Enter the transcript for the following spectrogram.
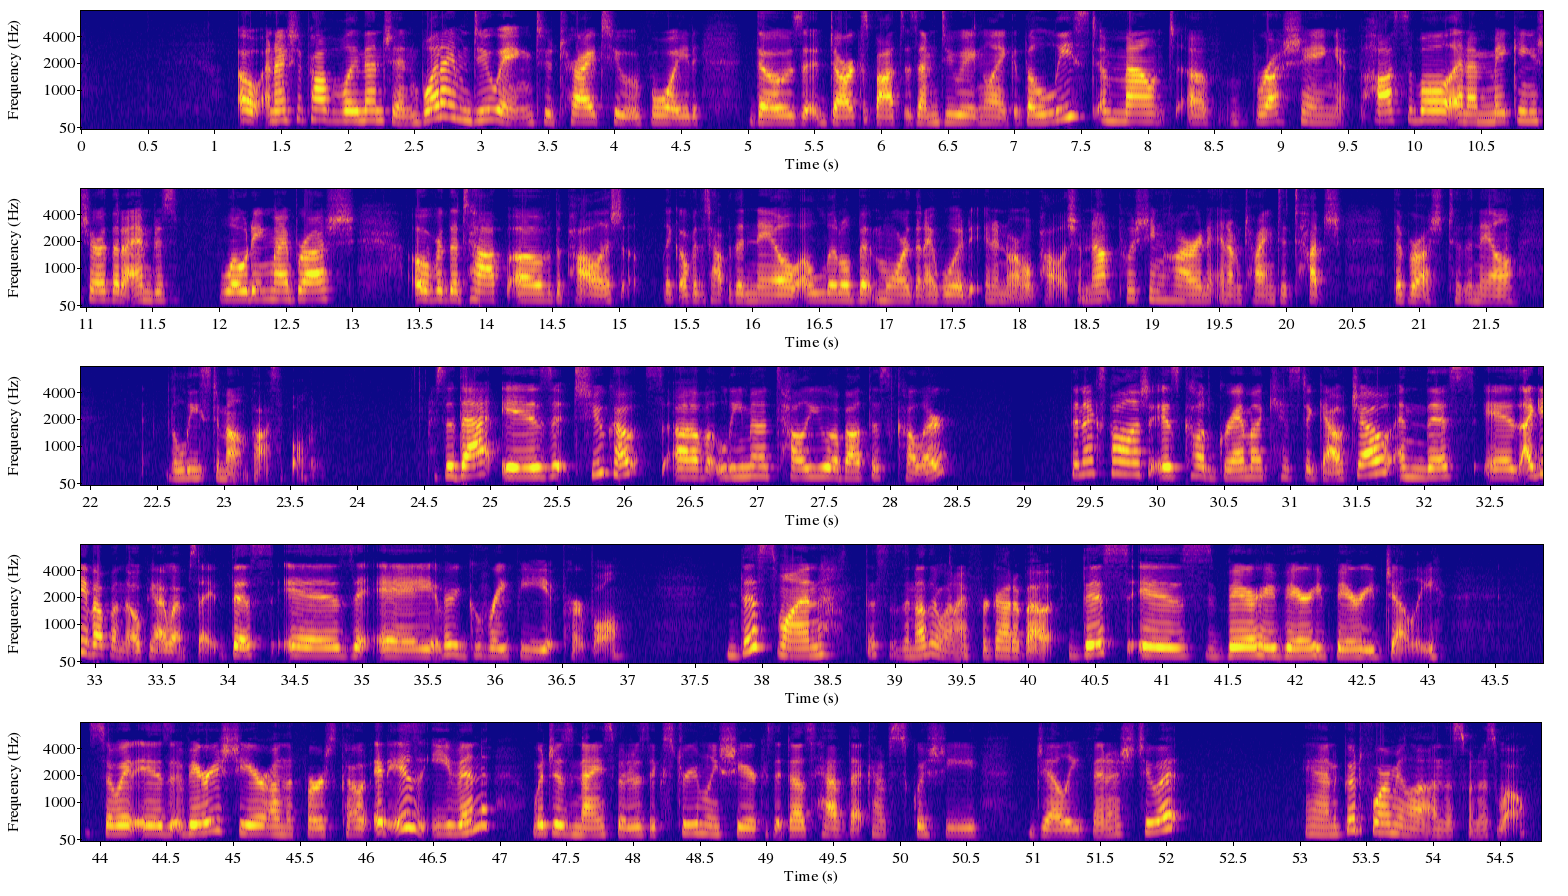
Oh, and I should probably mention, what I'm doing to try to avoid those dark spots is I'm doing like the least amount of brushing possible and I'm making sure that I'm just floating my brush over the top of the polish, like over the top of the nail a little bit more than I would in a normal polish. I'm not pushing hard and I'm trying to touch the brush to the nail the least amount possible. So that is two coats of Lima Tell You About This Color. The next polish is called Grandma Kissed a Gaucho, and this is, I gave up on the OPI website. This is a very grapey purple. This one, this is another one I forgot about. This is very, very, very jelly. So it is very sheer on the first coat. It is even, which is nice, but it is extremely sheer because it does have that kind of squishy jelly finish to it. And good formula on this one as well.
